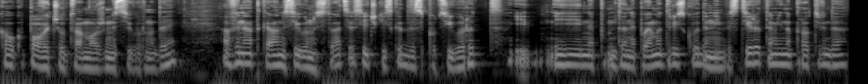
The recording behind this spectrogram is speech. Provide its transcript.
колко повече от това може несигурно да е. А в една такава несигурна ситуация всички искат да се подсигурят и, и не, да не поемат рискове, да не инвестират, ами напротив да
